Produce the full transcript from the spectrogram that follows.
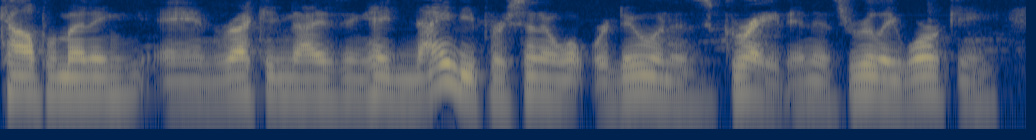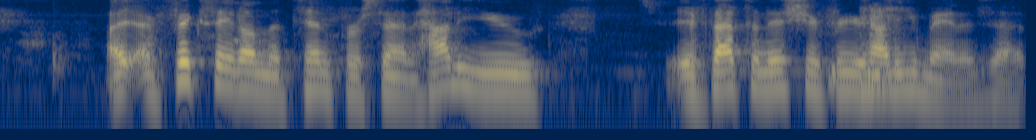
complimenting and recognizing, hey, 90% of what we're doing is great and it's really working. I, I fixate on the 10%. How do you, if that's an issue for you, how do you manage that?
